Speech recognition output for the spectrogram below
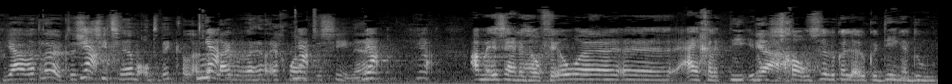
Ja, wat leuk. Dus je ziet ze helemaal ontwikkelen. Dat lijkt me wel heel erg mooi om te zien. Hè? Ja, ja. Ah, maar er zijn er zoveel eh, eh, eigenlijk die in onze school zulke leuke dingen doen.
